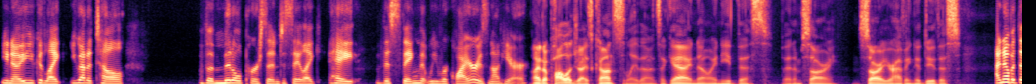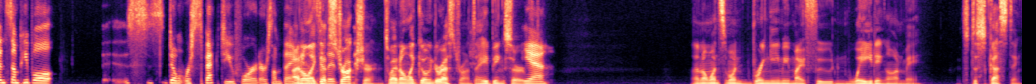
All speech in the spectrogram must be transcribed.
you know you could like you got to tell the middle person to say like hey this thing that we require is not here I'd apologize constantly though. It's like, yeah, I know I need this, but I'm sorry. I'm sorry you're having to do this. i know but then some people don't respect you for it or something I don't like so that they- structure. That's why I don't like going to restaurants. I hate being served. yeah I don't want someone bringing me my food and waiting on me. It's disgusting.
